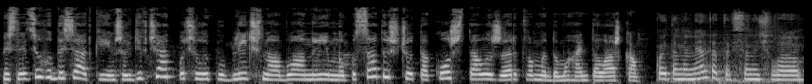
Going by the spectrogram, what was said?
Після цього десятки інших дівчат почали публічно або анонімно писати, що також стали жертвами домагань Талашка. В якийсь момент це все почало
